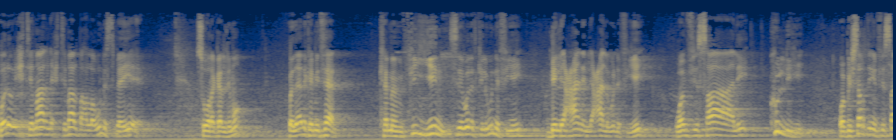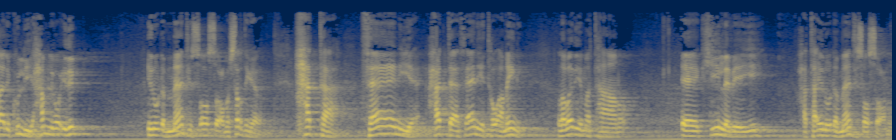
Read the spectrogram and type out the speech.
walow ixtimaalan ixtimaal ba ha loogu nisbeeye suuragalnimo wadalika miaal ka manfiyin sida weladkii lagu nafiyey bilicaanin licaan lagu nafiyey wainfisaali kullihi wa bishardi infisaali kullihi xamligoo idil inuu dhammaantii soo socmo shardigeeda. Xataa aaniya xataa aaniya tawamayni labadii mataano ee kii labeeyey xataa inuu dhammaantii soo socmo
